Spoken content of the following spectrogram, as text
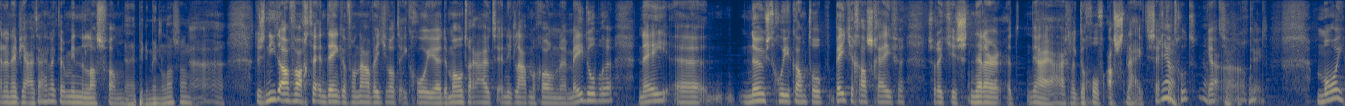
En dan heb je uiteindelijk daar minder last van. Dan heb je er minder last van. Ah, dus niet afwachten en denken van, nou weet je wat, ik gooi eh, de motor uit en ik laat me gewoon eh, meedobberen. Nee, eh, neus de goede kant op, beetje gas geven, zodat je sneller het, ja, ja, eigenlijk de golf afsnijdt. Zeg je Ja, dat goed? ja, ah, oké. Mooi.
